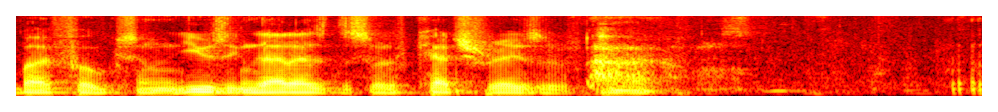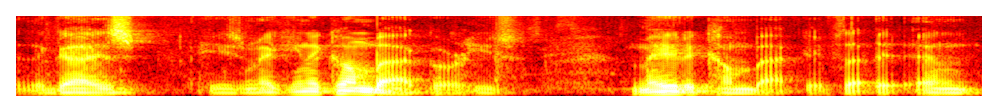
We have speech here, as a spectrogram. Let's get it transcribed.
by folks and using that as the sort of catchphrase of ah, the guy's he's making a comeback or he's made a comeback if that and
